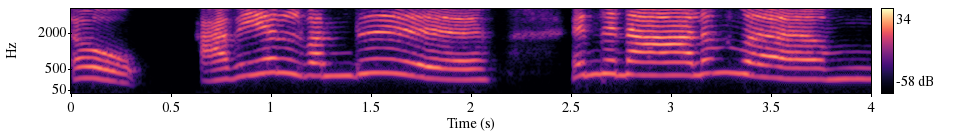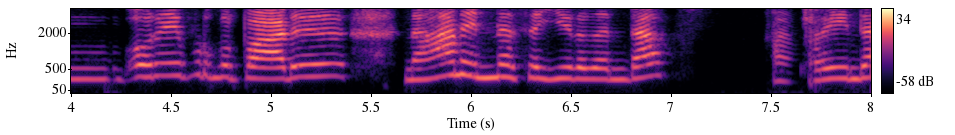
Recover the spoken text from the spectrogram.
ஓ அவியல் வந்து எந்த நாளும் ஒரே புடுங்குப்பாடு. நான் என்ன செய்யறதுண்டா? அவைண்ட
